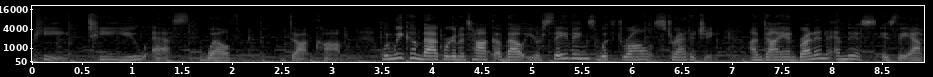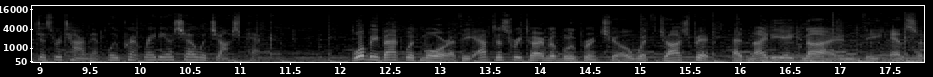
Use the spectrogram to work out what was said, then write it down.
P T U S wealth.com. When we come back, we're going to talk about your savings withdrawal strategy. I'm Diane Brennan, and this is the Aptus Retirement Blueprint Radio Show with Josh Pick. We'll be back with more at the Aptus Retirement Blueprint Show with Josh Pick at 98.9 The Answer.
